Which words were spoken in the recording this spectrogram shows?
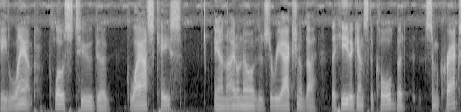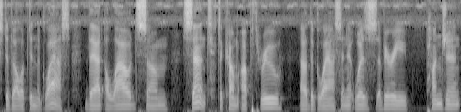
a lamp close to the glass case, and I don't know if there's a reaction of the the heat against the cold, but some cracks developed in the glass that allowed some scent to come up through uh, the glass, and it was a very pungent,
